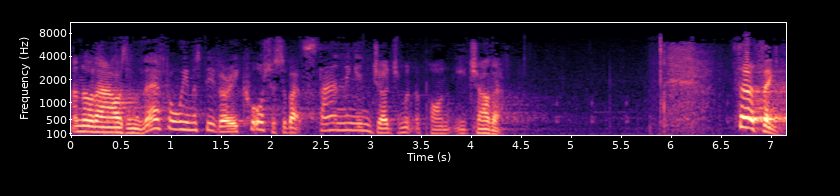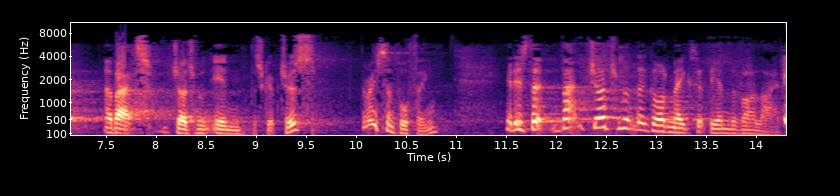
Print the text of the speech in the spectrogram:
and not ours, and therefore we must be very cautious about standing in judgment upon each other. Third thing about judgment in the scriptures, a very simple thing, it is that that judgment that God makes at the end of our lives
